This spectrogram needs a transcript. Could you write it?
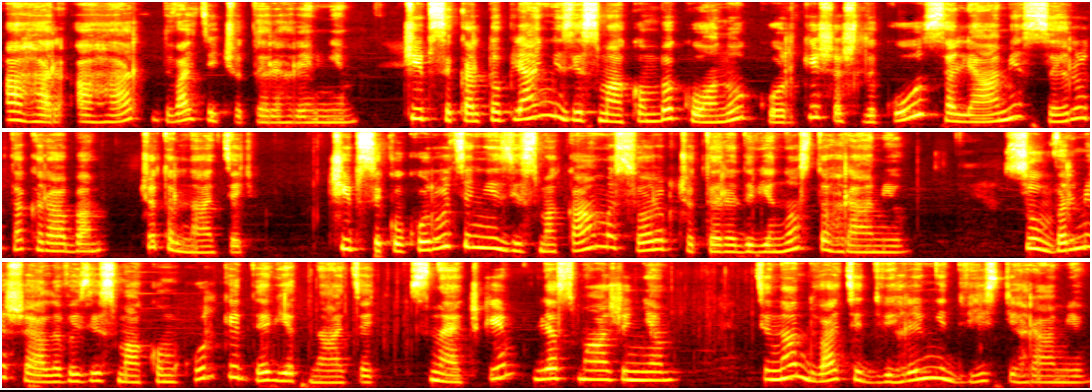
Агар-агар 24 гривні. Чіпси картопляні зі смаком бекону, курки, шашлику, салямі, сиру та краба 14. Чіпси кукурудзяні зі смаками 44,90 грамів. Суп вермішелевий зі смаком курки 19. Снечки для смаження. Ціна 22 гривні 200 грамів.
